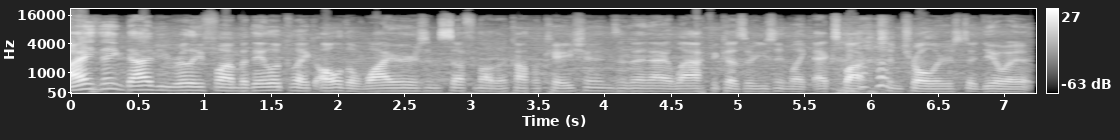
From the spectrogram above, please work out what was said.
I think that'd be really fun, but they look like all the wires and stuff and all the complications, and then I laugh because they're using like Xbox controllers to do it.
